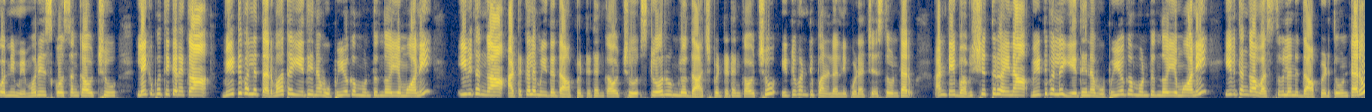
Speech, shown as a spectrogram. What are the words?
కొన్ని మెమొరీస్ కోసం కావచ్చు లేకపోతే కనుక వీటి వల్ల తర్వాత ఏదైనా ఉపయోగం ఉంటుందో ఏమో అని ఈ విధంగా అటకల మీద దాపెట్టడం కావచ్చు స్టోర్ రూమ్లో దాచిపెట్టడం కావచ్చు ఇటువంటి పనులన్నీ కూడా చేస్తూ ఉంటారు. అంటే భవిష్యత్తులో అయినా వీటి వల్ల ఏదైనా ఉపయోగం ఉంటుందో ఏమో అని ఈ విధంగా వస్తువులను దాపెడుతూ ఉంటారు.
